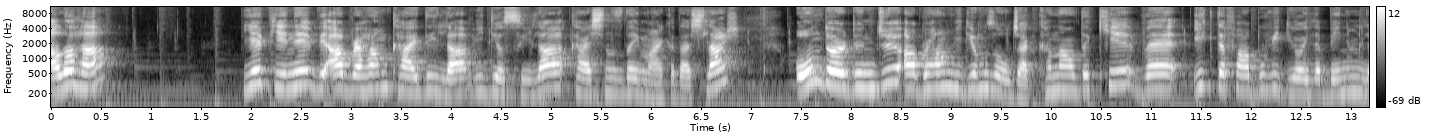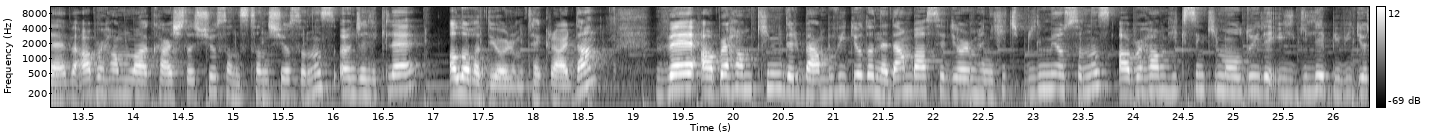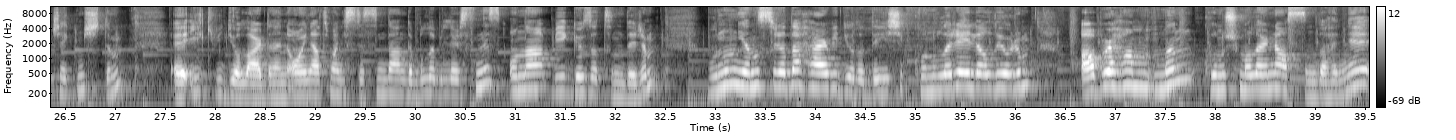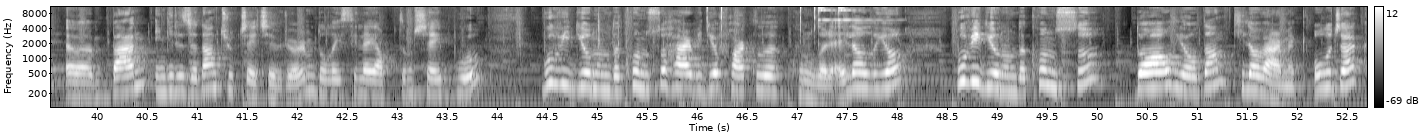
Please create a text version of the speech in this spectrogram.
Aloha! Yepyeni bir Abraham kaydıyla, videosuyla karşınızdayım arkadaşlar. 14. Abraham videomuz olacak kanaldaki ve ilk defa bu videoyla benimle ve Abraham'la karşılaşıyorsanız, tanışıyorsanız öncelikle aloha diyorum tekrardan. Ve Abraham kimdir? Ben bu videoda neden bahsediyorum? Hani hiç bilmiyorsanız Abraham Hicks'in kim olduğu ile ilgili bir video çekmiştim. Ee, ilk videolardan hani oynatma listesinden de bulabilirsiniz. Ona bir göz atın derim. Bunun yanı sıra da her videoda değişik konuları ele alıyorum. Abraham'ın konuşmalarını aslında hani e, ben İngilizceden Türkçe'ye çeviriyorum. Dolayısıyla yaptığım şey bu. Bu videonun da konusu her video farklı konuları ele alıyor. Bu videonun da konusu doğal yoldan kilo vermek olacak.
